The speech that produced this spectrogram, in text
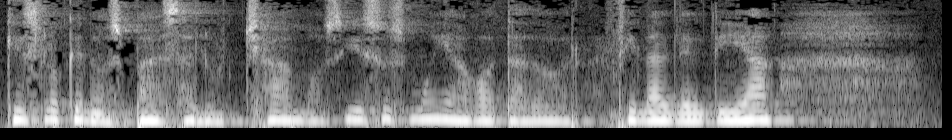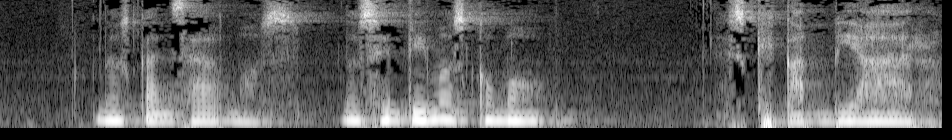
¿qué es lo que nos pasa? Luchamos, y eso es muy agotador. Al final del día nos cansamos, nos sentimos como, es que cambiar.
